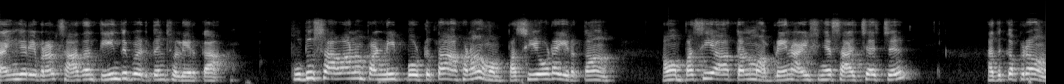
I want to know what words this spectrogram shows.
கைங்கரியவரால் சாதம் தீந்து போயிடுதுன்னு சொல்லியிருக்கா. புது சாவானம் பண்ணி போட்டு தான் ஆகணும். அவன் பசியோட இருக்கான். அவன் பசி ஆத்தணும் அப்படின்னு அழிசிங்க சாய்ச்சாச்சு அதுக்கப்புறம்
